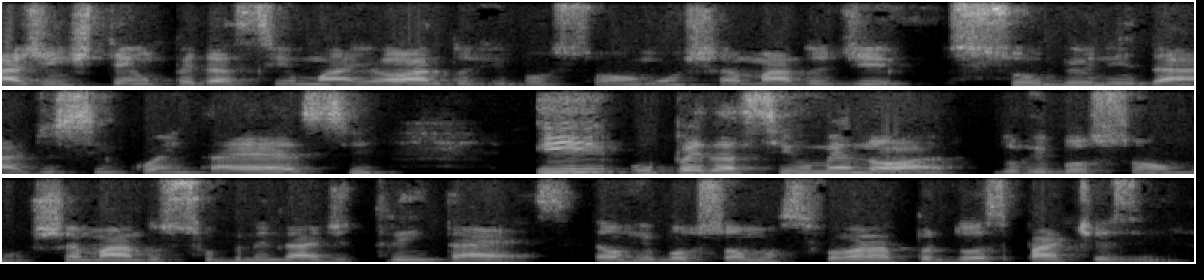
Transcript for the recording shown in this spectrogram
a gente tem um pedacinho maior do ribossomo, chamado de subunidade 50S, e o pedacinho menor do ribossomo, chamado subunidade 30S. Então, o ribossomo é formado por duas partezinhas.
